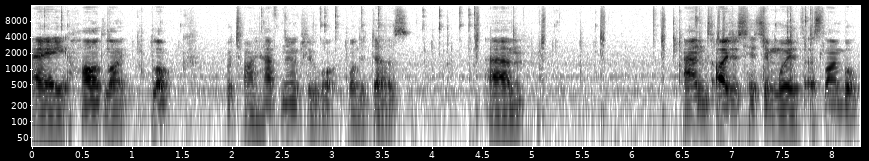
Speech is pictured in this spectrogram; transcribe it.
a hard light block, which I have no clue what, what it does. Um, and I just hit him with a slime ball,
